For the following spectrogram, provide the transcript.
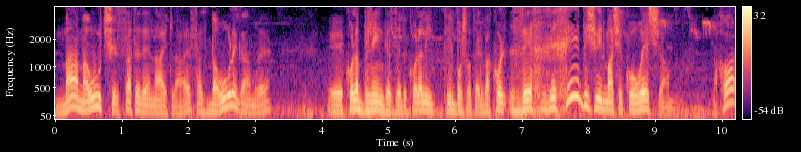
מה המהות של Saturday Night Live, אז ברור לגמרי, אה, כל ה bling הזה וכל התלבושות האלה והכל, זה הכרחי בשביל מה שקורה שם, נכון?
